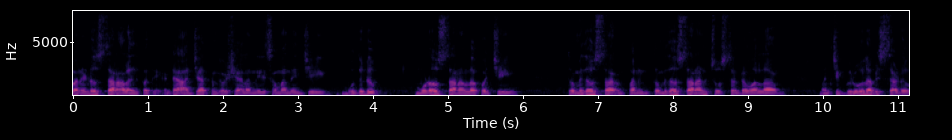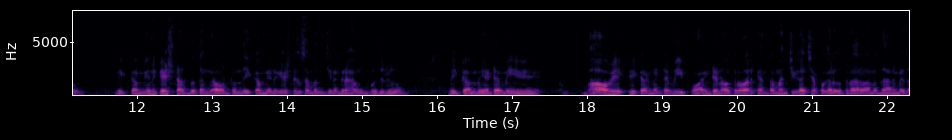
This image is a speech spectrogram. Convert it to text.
పన్నెండు స్థానాల అధిపతి. అంటే ఆధ్యాత్మిక విషయాలన్నీ సంబంధించి బుధుడు మూడవ స్థానంలోకి వచ్చి తొమ్మిదవ స్థా పన్ తొమ్మిదవ స్థానాన్ని చూస్తుండటం వల్ల మంచి గురువు లభిస్తాడు. మీ కమ్యూనికేషన్ అద్భుతంగా ఉంటుంది. కమ్యూనికేషన్కి సంబంధించిన గ్రహం బుధుడు. మీ కమ్యూ అంటే మీ భావ వ్యక్తీకరణ అంటే మీ పాయింట్ని అవతల వారికి ఎంత మంచిగా చెప్పగలుగుతున్నారో అన్న దాని మీద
